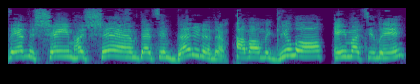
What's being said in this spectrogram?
they have the shame Hashem that's embedded in them. Aval Megillah, Ematzilin,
